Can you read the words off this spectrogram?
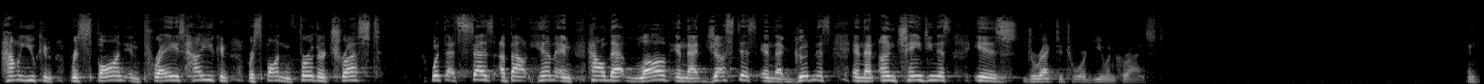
how you can respond in praise, how you can respond in further trust, what that says about Him, and how that love and that justice and that goodness and that unchangingness is directed toward you in Christ. And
